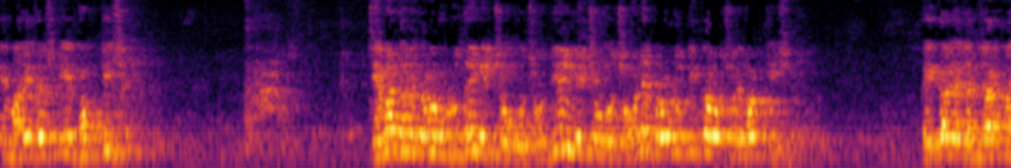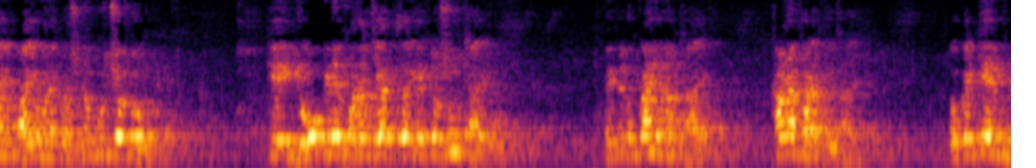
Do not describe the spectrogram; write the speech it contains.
એ મારી દ્રષ્ટિએ ભક્તિ છે. જેમાં તમે તમારું હૃદય નીચોવો છો, દિલ નીચોવો છો અને પ્રવૃત્તિ કરો છો એ ભક્તિ છે. ગઈકાલે અંજારમાં એક ભાઈએ મને પ્રશ્ન પૂછ્યો હતો કે યોગને ફરજિયાત કરીએ તો શું થાય? મેં કીધું, કાંઈ ના થાય. ખાણા ખરાબી થાય. તો કે કેમ?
